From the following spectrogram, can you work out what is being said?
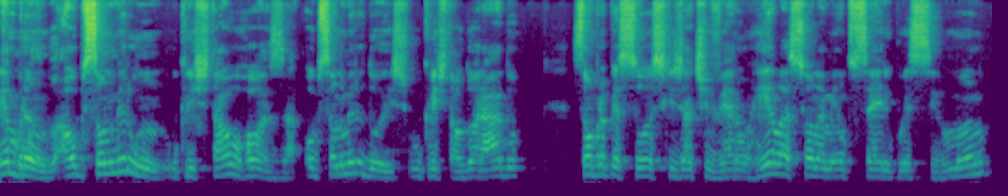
Lembrando, a opção número 1, um, o cristal rosa. Opção número 2, o cristal dourado. São para pessoas que já tiveram relacionamento sério com esse ser humano,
